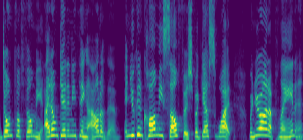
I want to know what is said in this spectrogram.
don't fulfill me. I don't get anything out of them. And you can call me selfish, but guess what? When you're on a plane,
